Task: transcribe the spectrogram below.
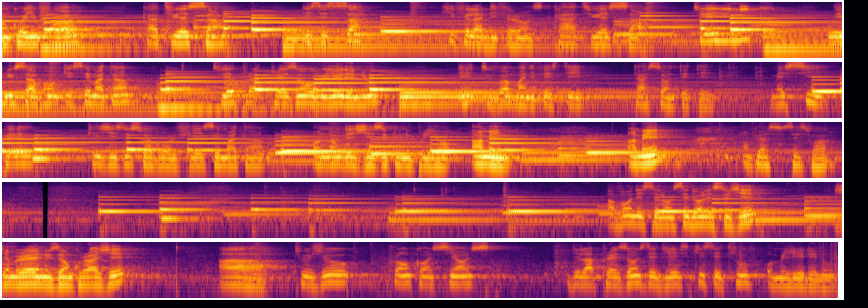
encore une fois, car tu es saint. Et c'est ça qui fait la différence, car tu es saint. Tu es unique. Et nous savons que ce matin, tu es présent au milieu de nous et tu vas manifester ta sainteté. Merci, Père, que Jésus soit glorifié ce matin. Au nom de Jésus que nous prions. Amen. Amen. On peut ce de se lancer dans le sujet, j'aimerais nous encourager à toujours prendre conscience de la présence de Dieu qui se trouve au milieu de nous.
